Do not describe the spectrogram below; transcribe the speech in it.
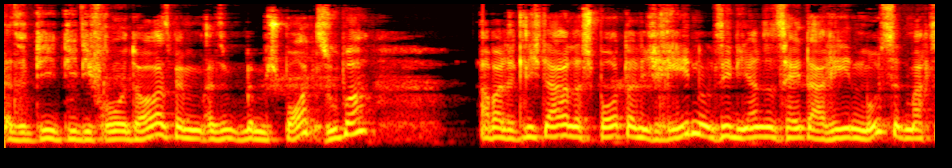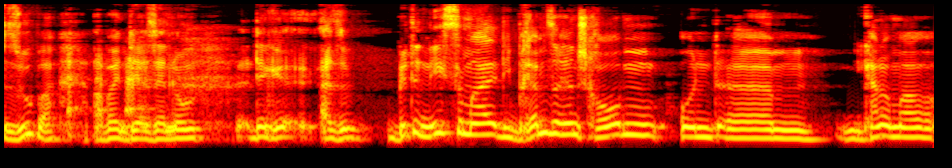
also die, die, die Frau und Torres beim, also beim Sport super. Aber das liegt daran, dass Sportler nicht reden und sie die ganze Zeit da reden muss. Das macht sie super. Aber in der Sendung, also bitte nächstes Mal die Bremserin schrauben und ähm, die kann auch mal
